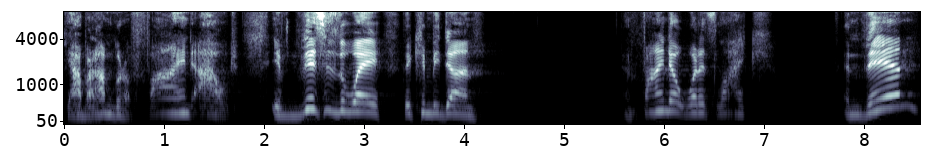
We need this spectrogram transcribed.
yeah, but I'm going to find out if this is the way that can be done and find out what it's like. And then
